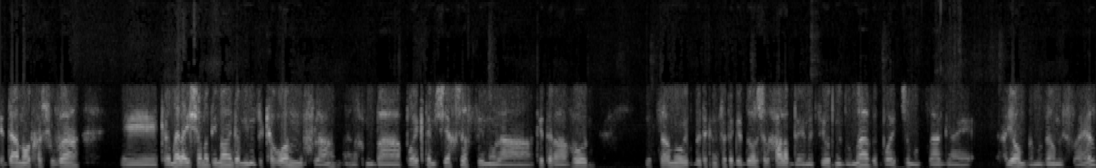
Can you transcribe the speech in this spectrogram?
עדה מאוד חשובה. כרמלה אישה מדהימה גם עם זיכרון מופלא. אנחנו בפרויקט המשך שעשינו לכתר האבוד, יצרנו את בית הכנסת הגדול של חלב במציאות מדומה, זה פרויקט שמוצג היום במוזיאום ישראל.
